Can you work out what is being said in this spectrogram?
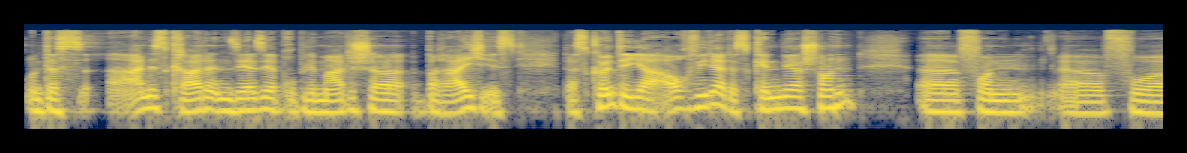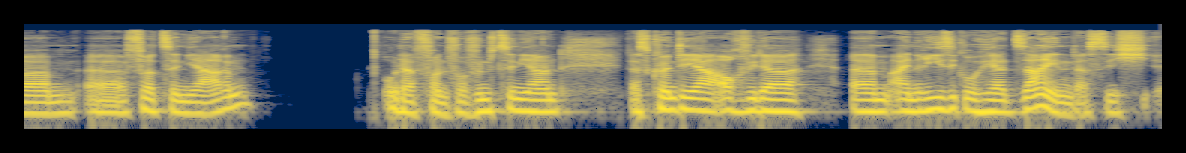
und das alles gerade ein sehr, sehr problematischer Bereich ist. Das könnte ja auch wieder, das kennen wir ja schon äh, von äh, vor äh, 14 Jahren oder von vor 15 Jahren, das könnte ja auch wieder ähm, ein Risikoherd sein, dass sich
